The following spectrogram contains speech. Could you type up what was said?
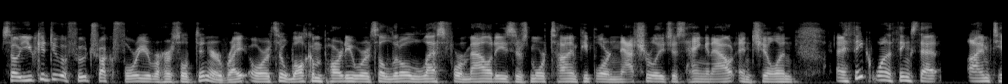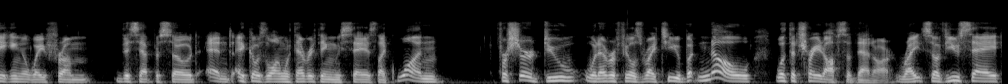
So you could do a food truck for your rehearsal dinner, right? Or it's a welcome party where it's a little less formalities. There's more time. People are naturally just hanging out and chilling. And I think one of the things that I'm taking away from this episode, and it goes along with everything we say, is like one, for sure do whatever feels right to you, but know what the trade offs of that are, right? So if you say,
